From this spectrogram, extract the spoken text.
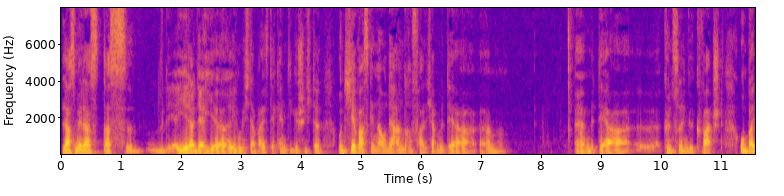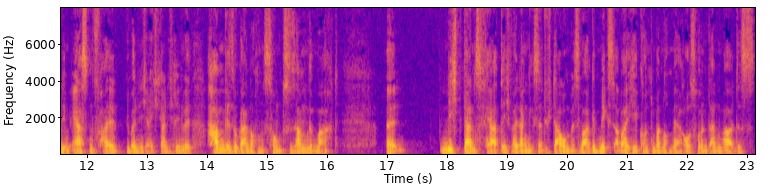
Lassen wir das. das äh, jeder, der hier regelmäßig dabei ist, der kennt die Geschichte. Und hier war es genau der andere Fall. Ich habe mit der, ähm, äh, mit der äh, Künstlerin gequatscht. Und bei dem ersten Fall, über den ich eigentlich gar nicht reden will, haben wir sogar noch einen Song zusammen gemacht. Äh, nicht ganz fertig, weil dann ging es natürlich darum, es war gemixt, aber hier konnte man noch mehr rausholen. Dann war das,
